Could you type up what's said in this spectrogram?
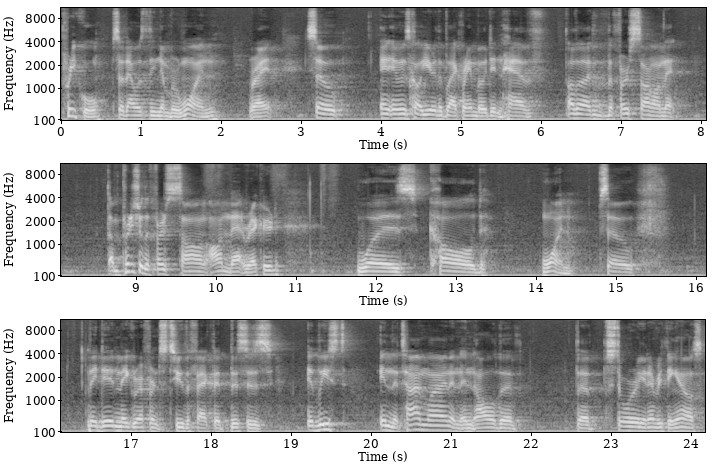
prequel, so that was the number one, right? So and it was called Year of the Black Rainbow. Didn't have, although the first song on that, I'm pretty sure the first song on that record was called One. So they did make reference to the fact that this is, at least in the timeline and in all the the story and everything else,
